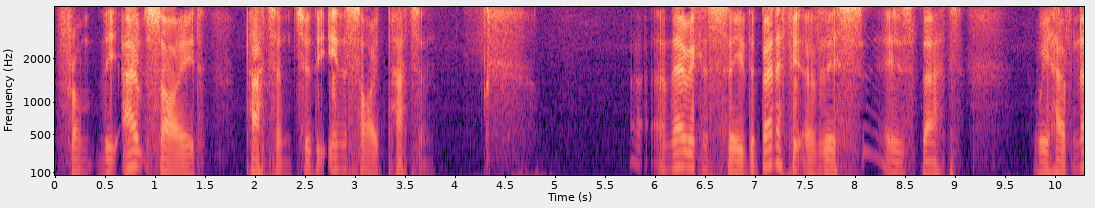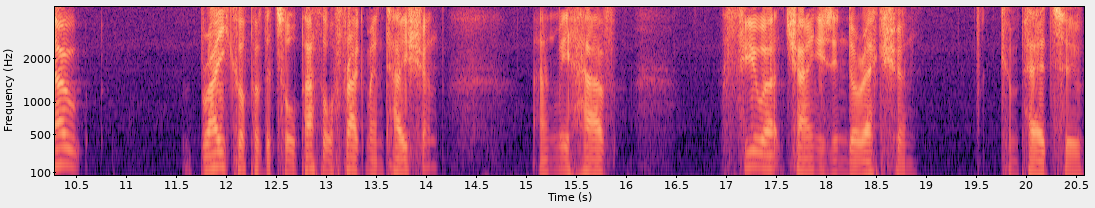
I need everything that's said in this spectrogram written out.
from the outside pattern to the inside pattern. and there we can see the benefit of this is that we have no breakup of the toolpath or fragmentation and we have fewer changes in direction compared to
